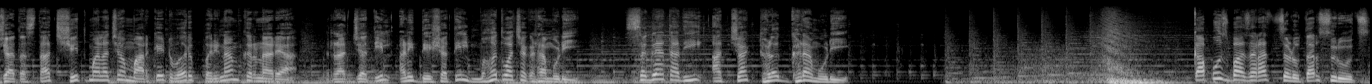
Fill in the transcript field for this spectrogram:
ज्यात असतात शेतमालाच्या मार्केटवर परिणाम करणाऱ्या राज्यातील आणि देशातील महत्त्वाच्या घडामोडी. सगळ्यात आधी आजच्या ठळक घडामोडी. कापूस बाजारात चढउतार सुरूच.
